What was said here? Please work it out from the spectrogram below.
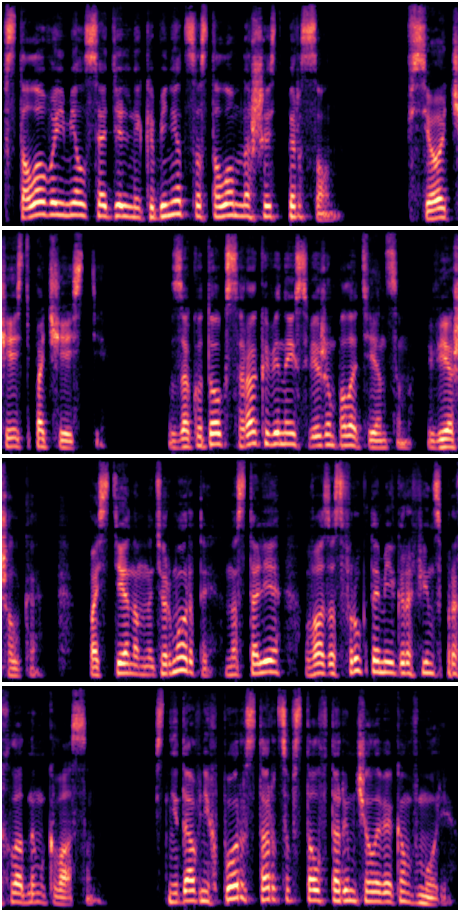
в столовой имелся отдельный кабинет со столом на шесть персон. Все честь по чести. Закуток с раковиной и свежим полотенцем, вешалка. По стенам натюрморты, на столе ваза с фруктами и графин с прохладным квасом. С недавних пор Старцев стал вторым человеком в Муре.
